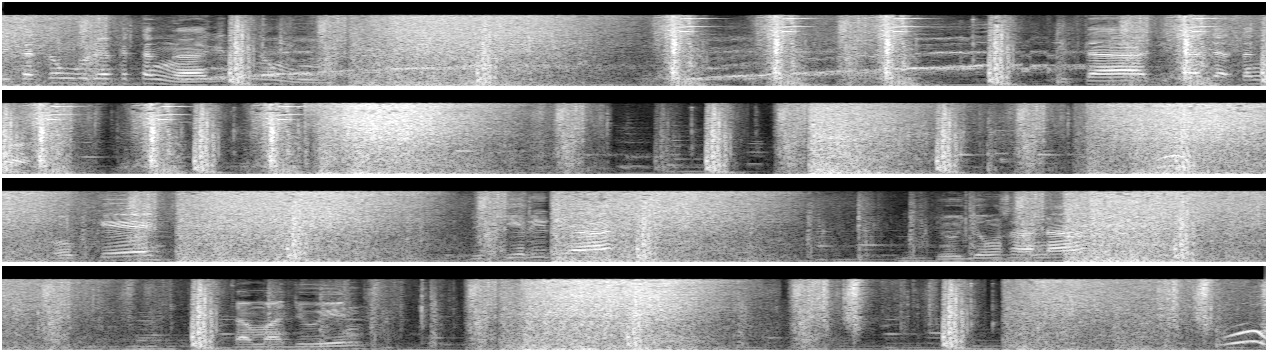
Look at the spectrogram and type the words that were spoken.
kita tunggu dia ke tengah, kita tunggu. Kita kita ajak tengah. Oke. Di kiri dia. Di ujung sana. Kita majuin. Uh.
